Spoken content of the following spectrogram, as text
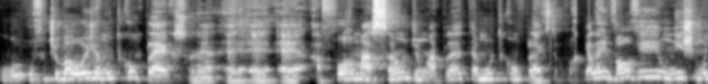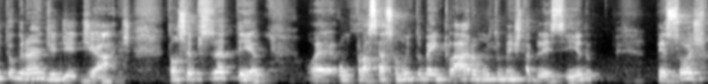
o, o, futebol hoje é muito complexo, né? É, é, é, a formação de um atleta é muito complexa, porque ela envolve um nicho muito grande de, de áreas. Então, você precisa ter é, um processo muito bem claro, muito bem estabelecido, pessoas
